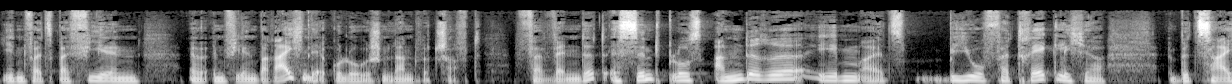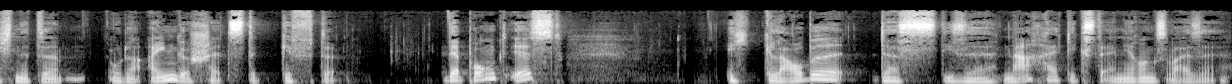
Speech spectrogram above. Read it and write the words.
jedenfalls bei vielen, äh, in vielen Bereichen der ökologischen Landwirtschaft verwendet. Es sind bloß andere eben als bioverträglicher bezeichnete oder eingeschätzte Gifte. Der Punkt ist, ich glaube, dass diese nachhaltigste Ernährungsweise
